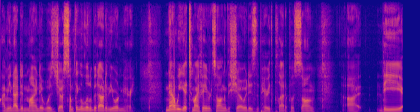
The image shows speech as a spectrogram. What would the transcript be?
I mean, I didn't mind. It was just something a little bit out of the ordinary. Now we get to my favorite song of the show. It is the Perry the Platypus song. Uh, the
